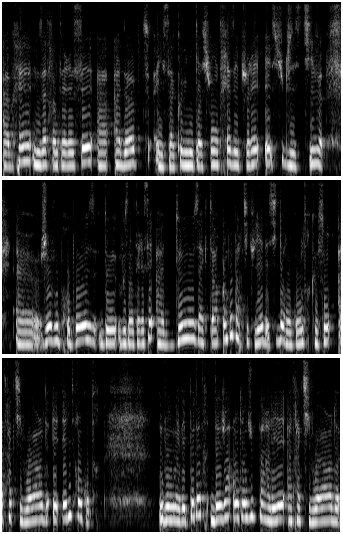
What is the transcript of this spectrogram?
après nous être intéressés à Adopt et sa communication très épurée et suggestive, je vous propose de vous intéresser à deux acteurs un peu particuliers des sites de rencontres que sont Attractive World et Elite Rencontres. Vous en avez peut-être déjà entendu parler, Attractive World,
